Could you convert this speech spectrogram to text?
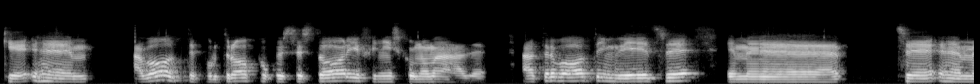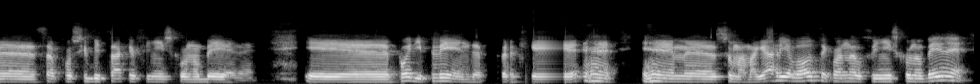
che ehm, a volte purtroppo queste storie finiscono male, altre volte invece ehm, c'è, ehm, la possibilità che finiscono bene. E poi dipende perché ehm, insomma magari a volte quando finiscono bene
